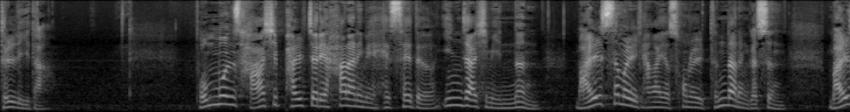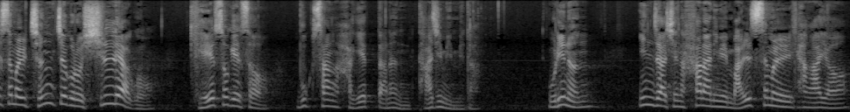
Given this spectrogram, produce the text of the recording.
들리다. 본문 48절에 하나님의 헤세드 인자심이 있는 말씀을 향하여 손을 든다는 것은 말씀을 전적으로 신뢰하고 계속해서 묵상하겠다는 다짐입니다. 우리는 인자신 하나님의 말씀을 향하여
